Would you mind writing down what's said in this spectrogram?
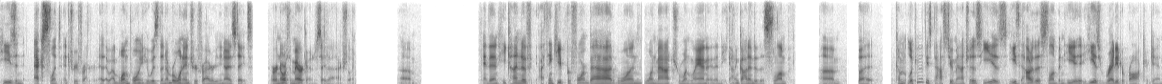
he's an excellent entry fragger. At, at one point, he was the number one entry fragger in the United States or North America to say that actually. Um, and then he kind of, I think he performed bad one one match or one land, and then he kind of got into this slump. Um, but come looking at these past two matches, he is he's out of this slump and he he is ready to rock again.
